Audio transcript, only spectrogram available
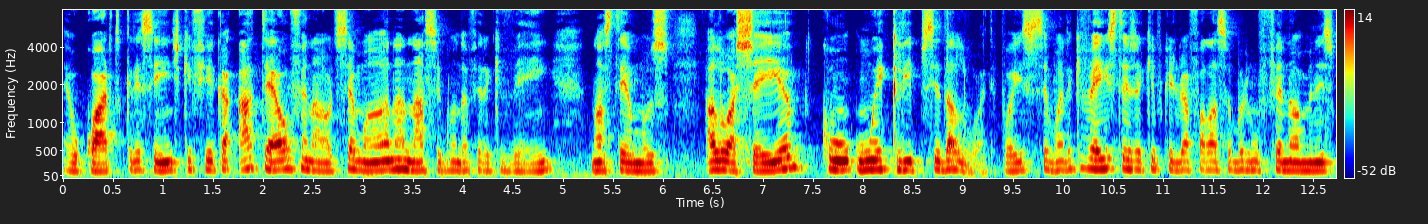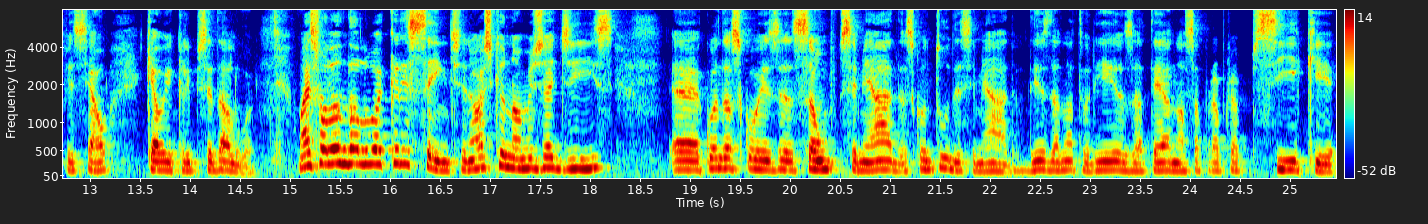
é o quarto crescente que fica até o final de semana, na segunda-feira que vem. Nós temos a lua cheia com um eclipse da lua. Depois, semana que vem, esteja aqui porque ele vai falar sobre um fenômeno especial que é o eclipse da lua. Mas falando da lua crescente, né, eu acho que o nome já diz é, quando as coisas são semeadas, quando tudo é semeado, desde a natureza até a nossa própria psique,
